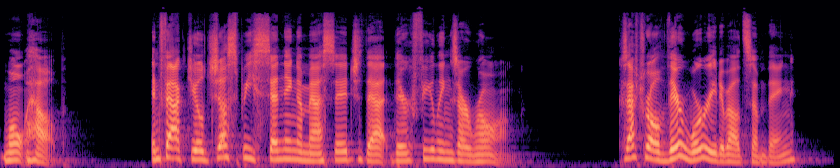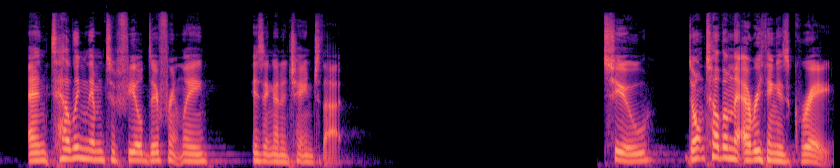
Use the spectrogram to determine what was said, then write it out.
won't help. In fact, you'll just be sending a message that their feelings are wrong. Because after all, they're worried about something, and telling them to feel differently isn't going to change that. Two, don't tell them that everything is great.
